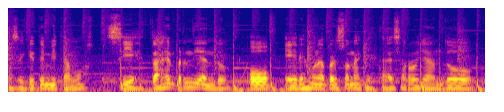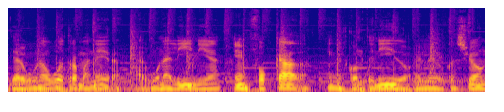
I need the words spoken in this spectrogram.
Así que te invitamos, si estás en o eres una persona que está desarrollando de alguna u otra manera alguna línea enfocada en el contenido, en la educación,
